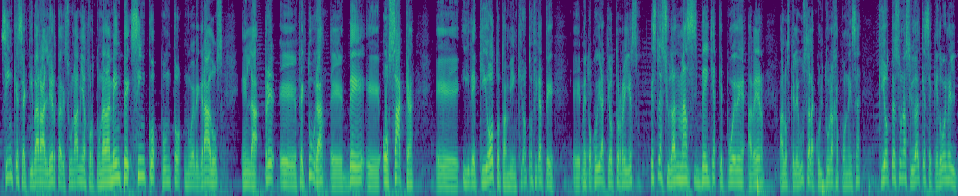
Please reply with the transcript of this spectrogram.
sin que se activara alerta de tsunami. Afortunadamente, 5.9 grados en la prefectura eh, de Osaka y de Kioto también. Kioto, fíjate, me tocó ir a Kioto Reyes. Es la ciudad más bella que puede haber a los que le gusta la cultura japonesa. Kioto es una ciudad que se quedó en el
